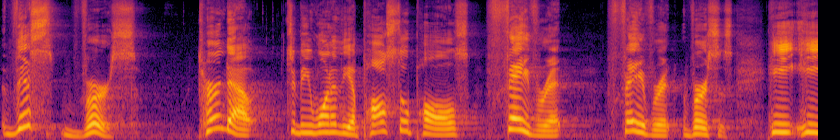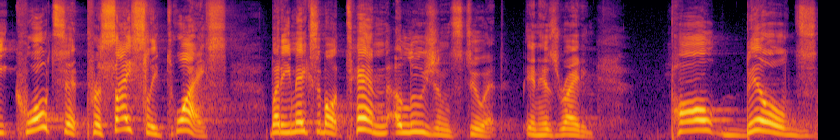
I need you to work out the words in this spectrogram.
This verse turned out to be one of the Apostle Paul's favorite, favorite verses. He, he quotes it precisely twice but he makes about 10 allusions to it in his writing. Paul builds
